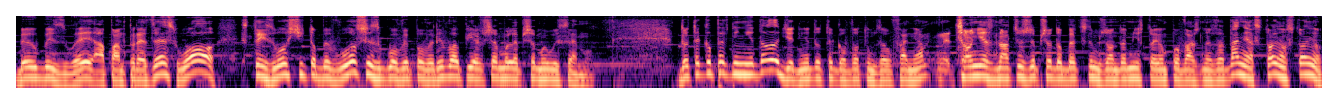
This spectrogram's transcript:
byłby zły, a pan prezes, ło, z tej złości to by włosy z głowy powyrywał pierwszemu lepszemu łysemu. Do tego pewnie nie dojdzie, nie do tego wotum zaufania, co nie znaczy, że przed obecnym rządem nie stoją poważne zadania. Stoją, stoją.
